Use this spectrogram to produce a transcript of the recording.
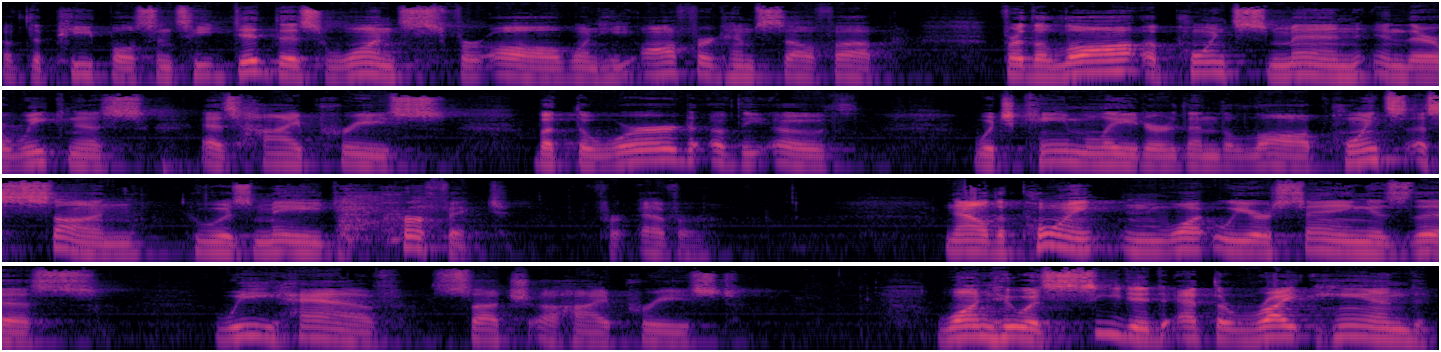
of the people, since he did this once for all when he offered himself up. For the law appoints men in their weakness as high priests, but the word of the oath, which came later than the law, appoints a son who was made perfect forever. Now, the point in what we are saying is this we have such a high priest, one who is seated at the right hand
